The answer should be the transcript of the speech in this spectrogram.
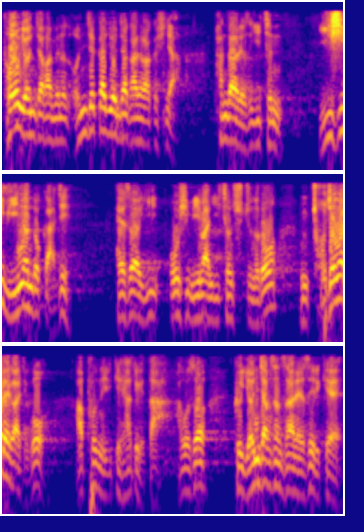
더 연장하면 언제까지 연장 가능할 것이냐 판단을 해서 2022년도까지 해서 52만 2천 수준으로 조정을 해가지고 앞으로는 이렇게 해야 되겠다 하고서 그 연장선상에서 이렇게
